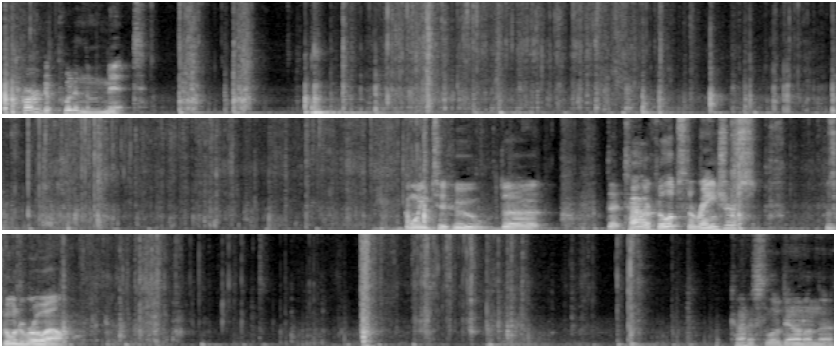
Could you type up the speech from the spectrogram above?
card to put in the mitt. Going to who? The that Tyler Phillips, the Rangers, was going to Roel. Kind of slowed down on the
